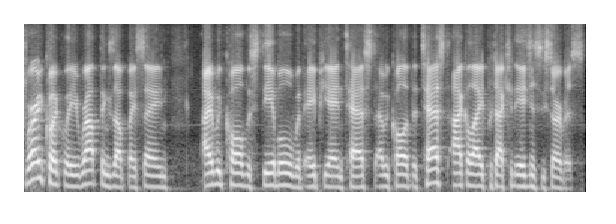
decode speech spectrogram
very quickly wrap things up by saying I would call the stable with APA and Test, I would call it the Test Acolyte Protection Agency Service,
